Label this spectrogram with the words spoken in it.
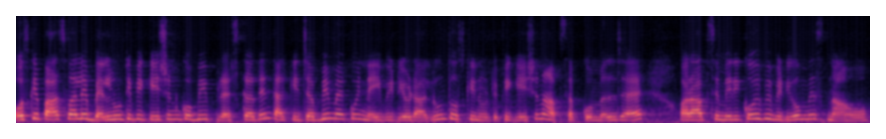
उसके पास वाले बेल नोटिफिकेशन को भी प्रेस कर दें ताकि जब भी मैं कोई नई वीडियो डालूँ तो उसकी नोटिफिकेशन आप सबको मिल जाए और आपसे मेरी कोई भी वीडियो मिस ना हो।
